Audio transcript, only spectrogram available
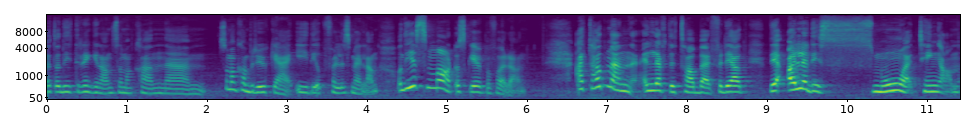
av de triggerne som man kan, um, som man kan bruke i de oppfølgesmailene. Og de er smart å skrive på forhånd. Jeg tatt med en ellevte tabbe, for det er alle de små tingene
